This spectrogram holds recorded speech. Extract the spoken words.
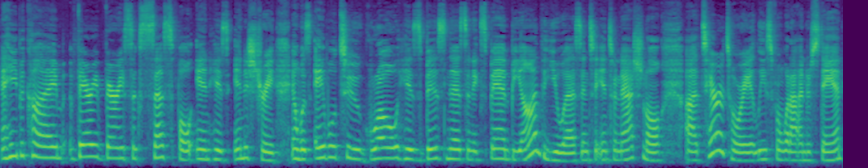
And he became very, very successful in his industry and was able to grow his business and expand beyond the U.S. into international uh, territory, at least from what I understand.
